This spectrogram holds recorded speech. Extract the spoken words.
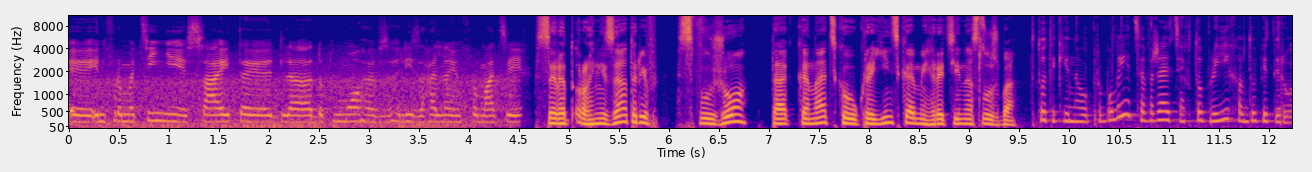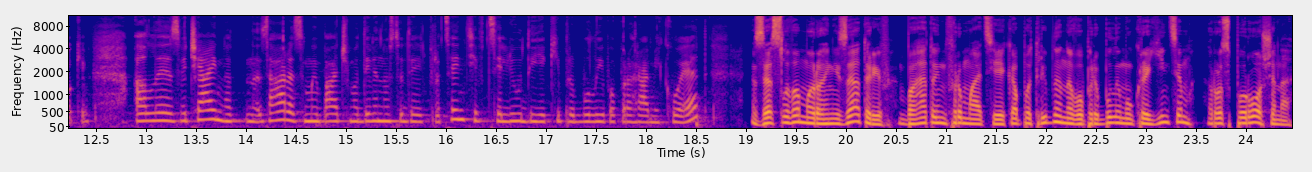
е, інформаційні сайти для допомоги, взагалі загальної інформації. Серед організаторів СФУЖО та Канадсько-Українська міграційна служба. Хто такий новоприбулий? Це вважається, хто приїхав до п'яти років. Але звичайно, зараз ми бачимо 99% це люди, які прибули по програмі КОЕД. За словами організаторів, багато інформації, яка потрібна новоприбулим українцям, розпорошена,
